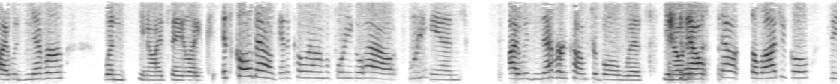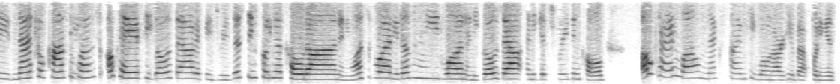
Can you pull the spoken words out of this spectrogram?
I would never when you know I'd say like it's cold out, get a coat on before you go out, and I was never comfortable with you know now now the logical the natural consequence. Okay, if he goes out, if he's resisting putting a coat on, and he wants to go out, he doesn't need one, and he goes out and he gets freezing cold. Okay, well next time he won't argue about putting his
